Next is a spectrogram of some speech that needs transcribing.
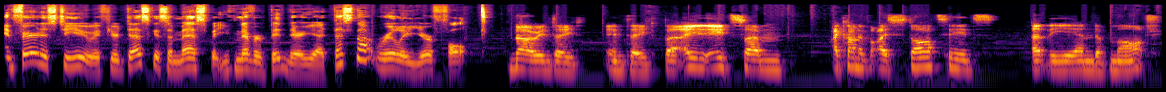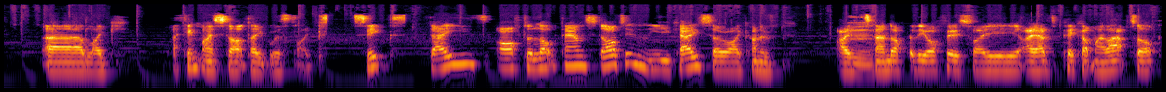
In fairness to you, if your desk is a mess but you've never been there yet, that's not really your fault. No, indeed, indeed. But it, it's um, I kind of I started at the end of March. Uh, like I think my start date was like six days after lockdown started in the UK. So I kind of I mm. turned up at the office. I I had to pick up my laptop,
